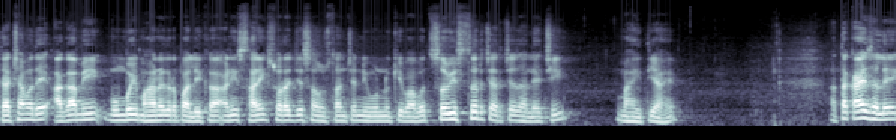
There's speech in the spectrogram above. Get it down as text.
त्याच्यामध्ये आगामी मुंबई महानगरपालिका आणि स्थानिक स्वराज्य संस्थांच्या निवडणुकीबाबत सविस्तर चर्चा झाल्याची माहिती आहे. आता काय झालं आहे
